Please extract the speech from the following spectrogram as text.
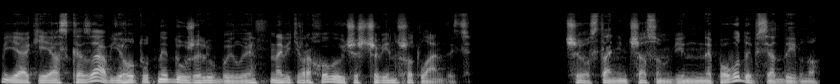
як я сказав, його тут не дуже любили, навіть враховуючи, що він шотландець. Чи останнім часом він не поводився дивно?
